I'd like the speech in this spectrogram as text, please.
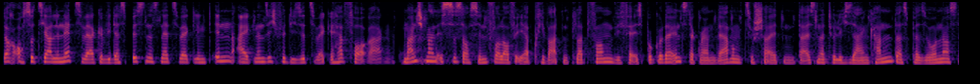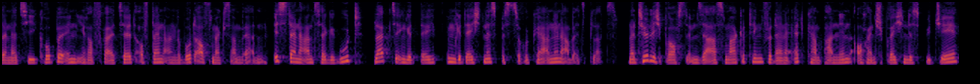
Doch auch soziale Netzwerke wie das Business-Netzwerk LinkedIn eignen sich für diese Zwecke hervorragend. Manchmal ist es auch sinnvoll, auf eher privaten Plattformen wie Facebook oder Instagram Werbung zu schalten, da es natürlich sein kann, dass Personen aus deiner Zielgruppe in ihrer Freizeit auf dein Angebot aufmerksam werden. Ist deine Anzeige gut, bleibt sie im Gedächtnis bis zur Rückkehr an den Arbeitsplatz. Natürlich brauchst du im SaaS-Marketing für deine Ad-Kampagnen auch entsprechendes Budget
